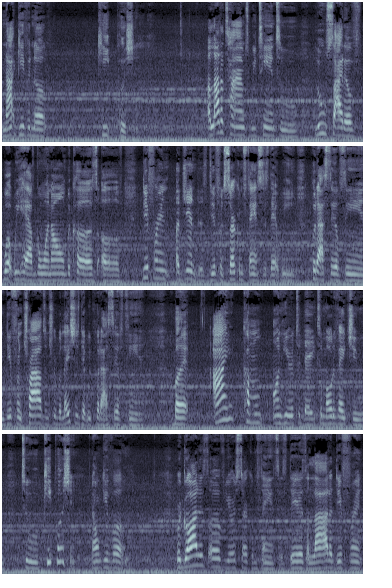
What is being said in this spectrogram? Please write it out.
not giving up, keep pushing. A lot of times we tend to lose sight of what we have going on because of different agendas, different circumstances that we put ourselves in, different trials and tribulations that we put ourselves in. But I come on here today to motivate you to keep pushing. Don't give up. Regardless of your circumstances, there's a lot of different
